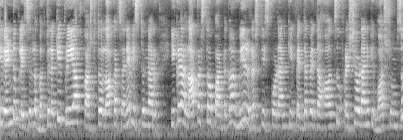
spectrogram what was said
ఈ రెండు ప్లేసుల్లో భక్తులకి ఫ్రీ ఆఫ్ కాస్ట్తో లాకర్స్ అనేవి ఇస్తున్నారు. ఇక్కడ లాకర్స్తో పాటుగా మీరు రెస్ట్ తీసుకోవడానికి పెద్ద పెద్ద హాల్స్ ఫ్రెష్ అవడానికి వాష్రూమ్స్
